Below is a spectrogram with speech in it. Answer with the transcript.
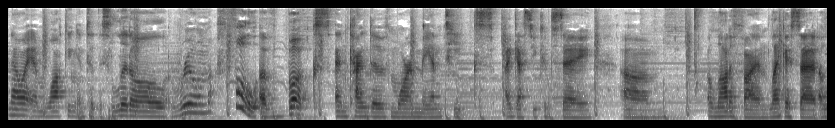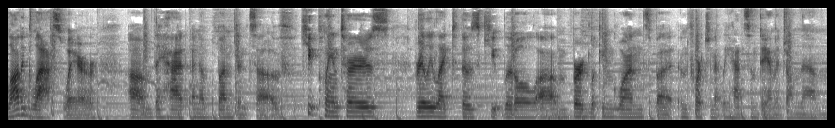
Now I am walking into this little room full of books and kind of more mantiques, I guess you could say. Um, a lot of fun. Like I said, a lot of glassware. Um, they had an abundance of cute planters, Really liked those cute little um, bird looking ones, but unfortunately had some damage on them.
